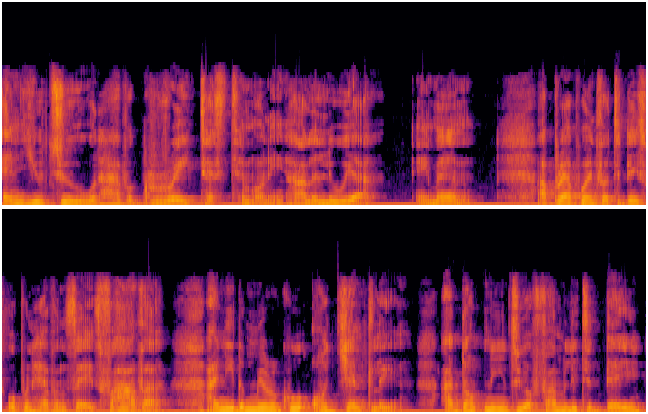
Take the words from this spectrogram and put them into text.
and you too would have a great testimony. Hallelujah. Amen. Our prayer point for today's open heaven says, Father, I need a miracle urgently. Adopt me into your family today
